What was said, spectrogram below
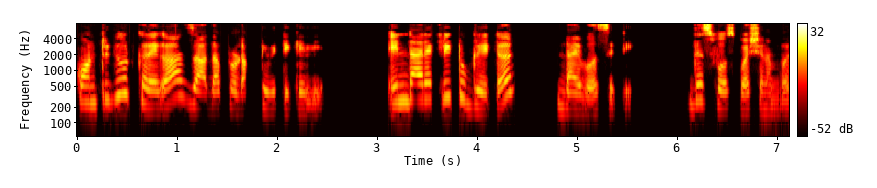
कंट्रीब्यूट करेगा ज़्यादा प्रोडक्टिविटी के लिए। Indirectly to greater diversity this was question number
